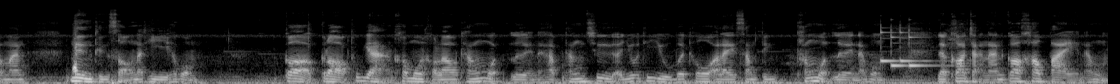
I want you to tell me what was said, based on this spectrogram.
ประมาณ 1-2 นาทีครับผมก็กรอกทุกอย่างข้อมูลของเราทั้งหมดเลยนะครับ ทั้งชื่ออายุที่อยู่เบอร์โทรอะไร something ทั้งหมดเลยนะผมแล้วก็จากนั้นก็เข้าไปนะผม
